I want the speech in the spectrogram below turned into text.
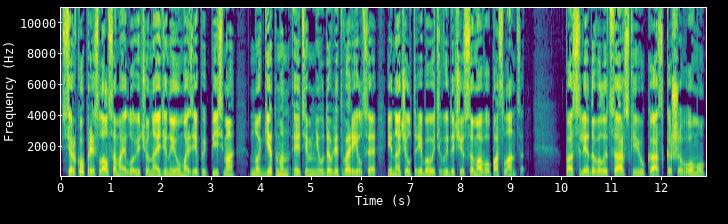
Серко прислал Самойловичу найденные у Мазепы письма, но гетман этим не удовлетворился и начал требовать выдачи самого посланца последовал и царский указ Кошевому,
